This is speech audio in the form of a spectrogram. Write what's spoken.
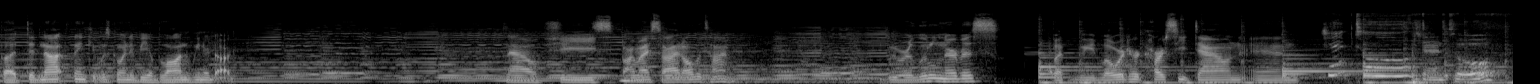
but did not think it was going to be a blonde wiener dog. Now, she's by my side all the time. We were a little nervous, but we lowered her car seat down and Gentle. gentle,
